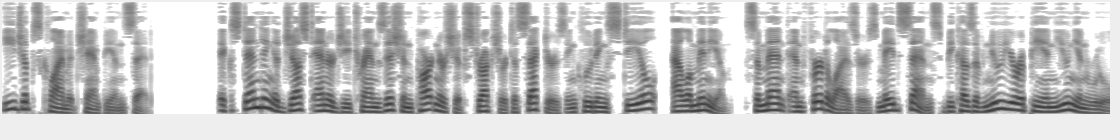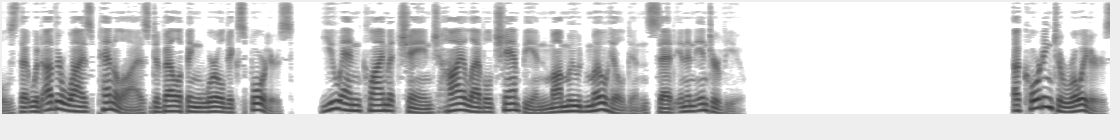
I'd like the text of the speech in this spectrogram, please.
Egypt's climate champion said. Extending a just energy transition partnership structure to sectors including steel, aluminium, cement, and fertilizers made sense because of new European Union rules that would otherwise penalize developing world exporters, UN climate change high level champion Mahmoud Mohieldin said in an interview. According to Reuters,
